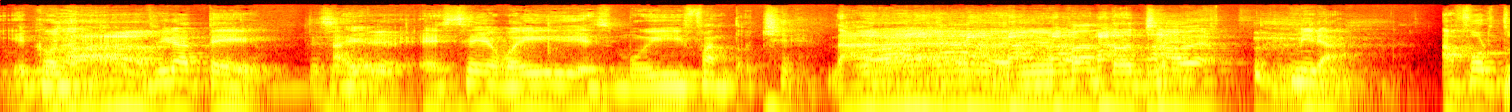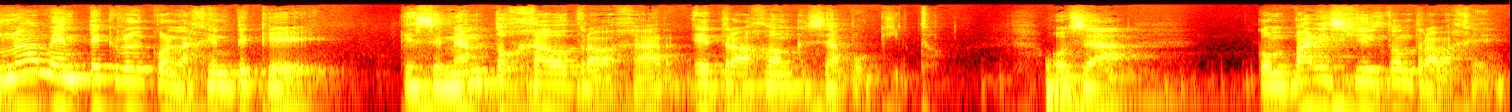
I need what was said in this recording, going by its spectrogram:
Y con Ah. fíjate, Ese ay, güey. ese güey es muy fantoche. Ay, bien fantoche. A ver, mira, afortunadamente creo que con la gente que, que se me ha antojado trabajar, he trabajado aunque sea poquito. O sea, con Paris Hilton trabajé.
